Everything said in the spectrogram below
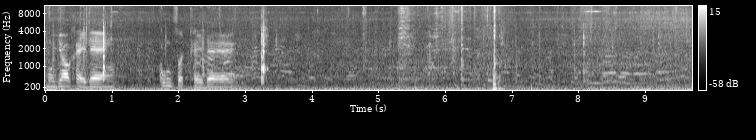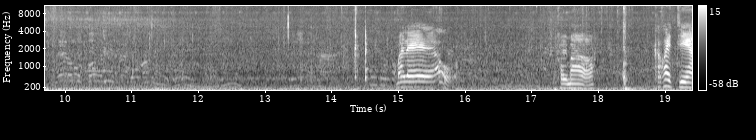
หมูยอไข่แดง กุ้งสดไข่แดง มาแล้วใครมาเหรอข้าวไข่เจีย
